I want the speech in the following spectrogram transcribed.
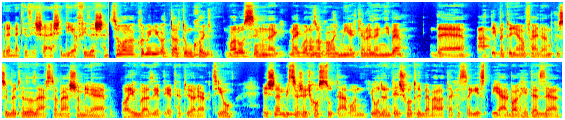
rendelkezésre állási díjat fizessen. Szóval akkor mindig ott tartunk, hogy valószínűleg megvan az oka, hogy miért kerül ennyibe, de áttépett egy olyan fájdalom küszöböt ez az árszabás, amire valljuk be azért érthető a reakció és nem biztos, hogy hosszú távon jó döntés volt, hogy bevállalták ezt az egész PR balhét ezzel,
